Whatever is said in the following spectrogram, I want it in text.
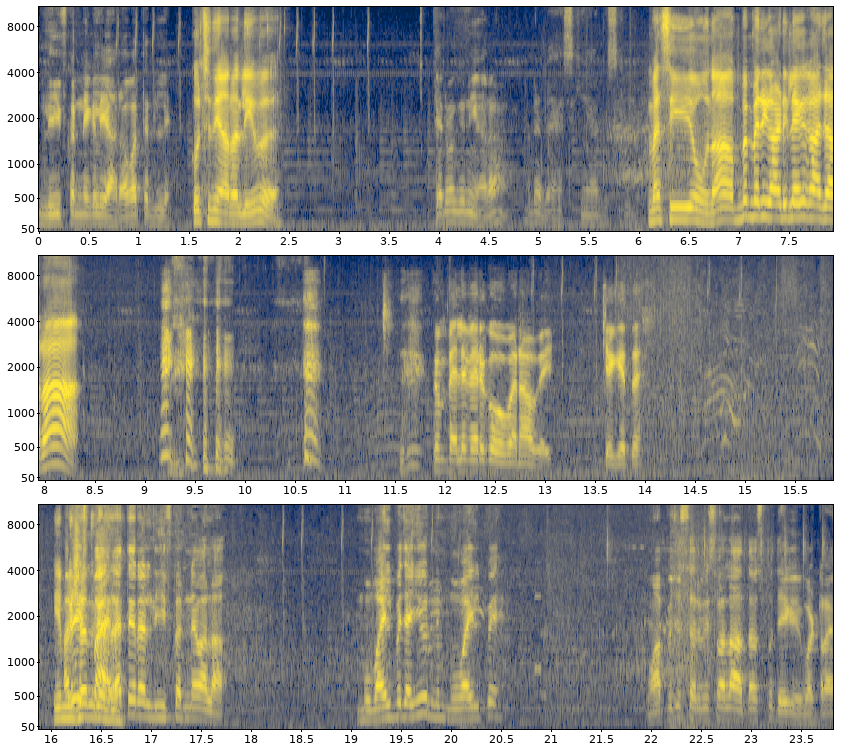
लीव करने के लिए आ रहा होगा तेरे लिए। कुछ नहीं आ रहा लीव तेरे में क्यों नहीं आ रहा? अरे भैंस की यार इसकी मैं सीईओ हूँ ना अब मैं मेरी गाड़ी लेके कहाँ जा रहा? तुम पहले मेरे को वो बनाओ भाई क्या कहते हैं? ये मिशन आएगा कैसा तेरा लीव करने वाला। मोबाइल पे जाइए मोबाइल पे। वहाँ पे जो सर्विस वाला आता है उस पर देख एक बार ट्राई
